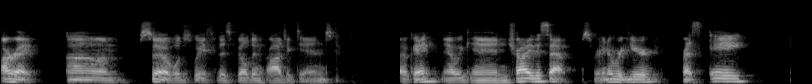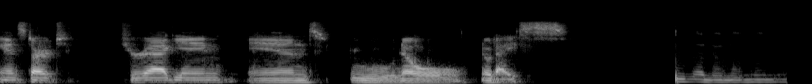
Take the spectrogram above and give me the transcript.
All right, um, so we'll just wait for this building project to end. Okay, now we can try this out. So we're gonna over here, press A and start dragging and, ooh, no, no dice. No, no, no, no, no.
